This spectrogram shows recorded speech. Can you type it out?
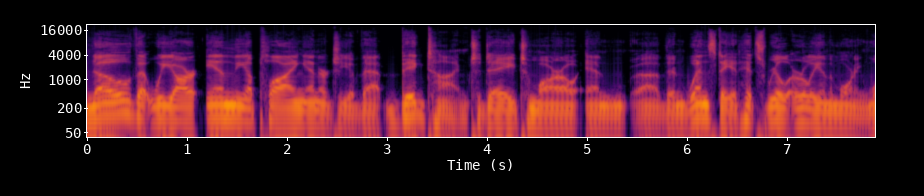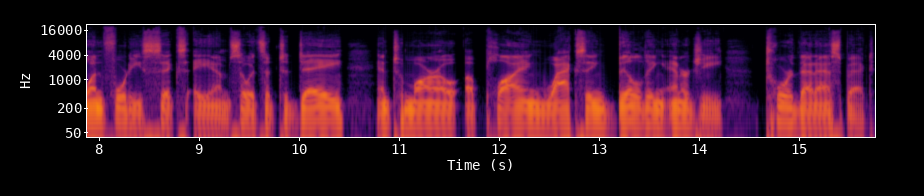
Know that we are in the applying energy of that big time today, tomorrow, and uh, then Wednesday. It hits real early in the morning, 1:46 a.m. So it's a today and tomorrow applying, waxing, building energy toward that aspect.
